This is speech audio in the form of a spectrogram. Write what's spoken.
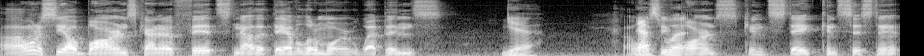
I want to see how Barnes kind of fits now that they have a little more weapons. Yeah, I want to see what- if Barnes can stay consistent.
